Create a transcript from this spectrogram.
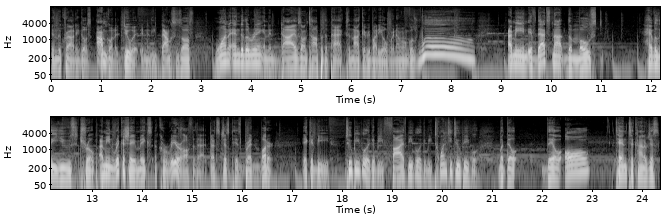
in the crowd and he goes i'm going to do it. And then he bounces off one end of the ring and then dives on top of the pack to knock everybody over. And everyone goes whoa. I mean if that's not the most heavily used trope i mean ricochet makes a career off of that. That's just his bread and butter. It could be two people it could be five people it could be 22 people but they'll they'll all tend to kind of just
